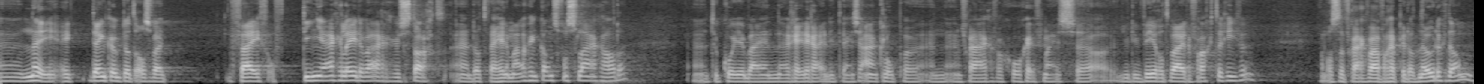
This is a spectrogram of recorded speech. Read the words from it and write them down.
Uh, nee, ik denk ook dat als wij vijf of tien jaar geleden waren gestart, uh, dat we helemaal geen kans van slagen hadden. Uh, toen kon je bij een rederij niet eens aankloppen en, en vragen van, goh, geef mij eens jullie wereldwijde vrachttarieven. Dan was de vraag, waarvoor heb je dat nodig dan?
